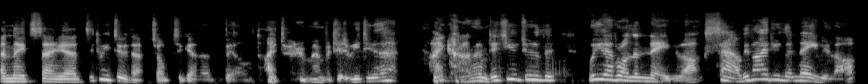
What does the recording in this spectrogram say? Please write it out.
And they'd say, uh, Did we do that job together, Bill? I don't remember. Did we do that? I can't remember. Did you do the, were you ever on the Navy Lark? Sal, did I do the Navy Lark?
